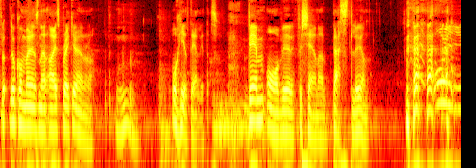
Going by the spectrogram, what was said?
Då, då kommer en sån här icebreaker här nu då. Och helt ärligt alltså. Vem av er förtjänar bäst lön? Oj,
